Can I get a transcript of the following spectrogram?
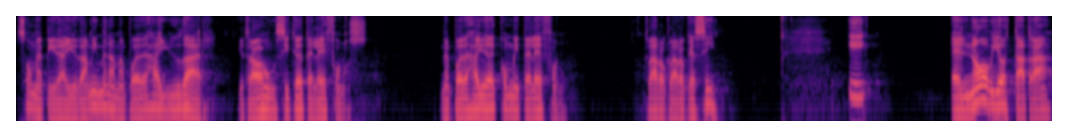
Eso me pide ayuda a mí, mira, ¿me puedes ayudar? Yo trabajo en un sitio de teléfonos. ¿Me puedes ayudar con mi teléfono? Claro, claro que sí. Y el novio está atrás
